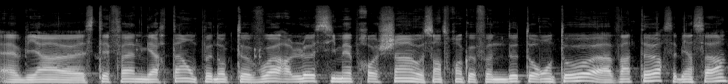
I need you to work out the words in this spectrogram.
Eh bien, euh, Stéphane Gartin, on peut donc te voir le 6 mai prochain au Centre francophone de Toronto à 20h, c'est bien ça?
